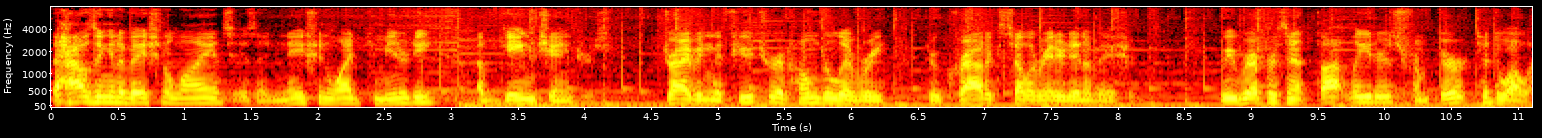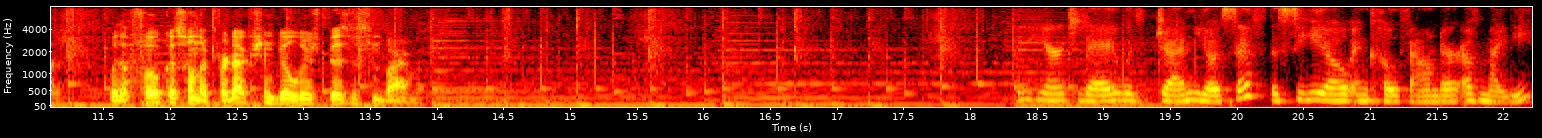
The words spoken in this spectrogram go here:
The Housing Innovation Alliance is a nationwide community of game changers, driving the future of home delivery through crowd accelerated innovation. We represent thought leaders from dirt to dweller with a focus on the production builder's business environment. I'm here today with Jen Yosef, the CEO and co founder of Mighty.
